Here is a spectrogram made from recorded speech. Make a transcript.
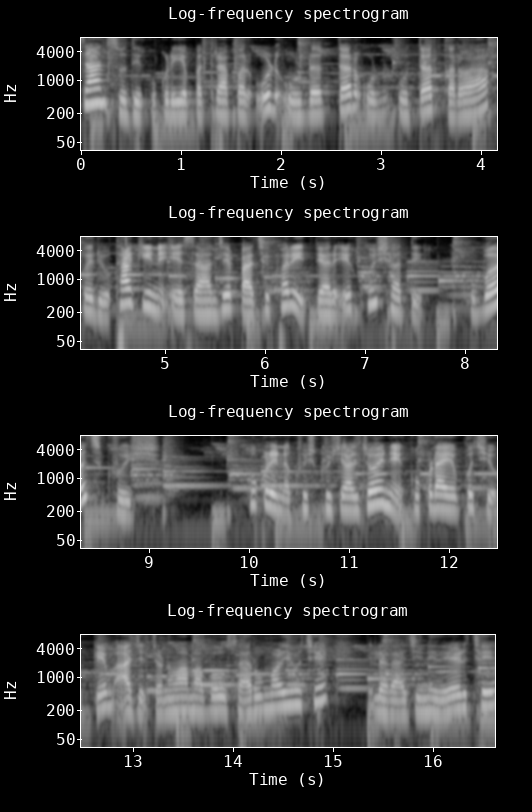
સાંજ સુધી કુકડીએ પથરા પર ઉડ, ઉડતર, ઉડ, ઉતર કરવા કર્યું. થાકીને એ સાંજે પાછી ફરી ત્યારે એ ખુશ હતી. ખૂબ જ ખુશ. કુકડીને ખુશખુશાલ જોઈને કુકડાએ પૂછ્યું, કેમ આજે ચણવામાં બહુ સારું મળ્યું છે? એટલે રાજીની રેડ છે.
